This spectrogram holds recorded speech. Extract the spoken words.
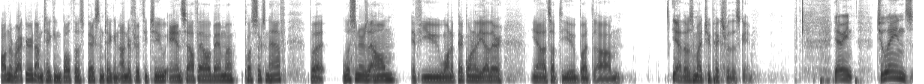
on the record. I'm taking both those picks. I'm taking under 52 and South Alabama plus six and a half. But listeners at home, if you want to pick one or the other, you know it's up to you. But um, yeah, those are my two picks for this game. Yeah, I mean, Tulane's.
